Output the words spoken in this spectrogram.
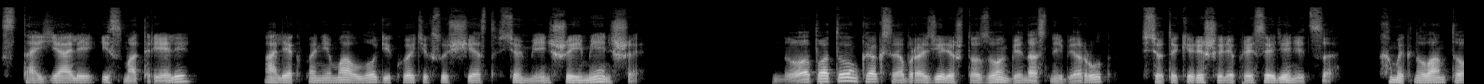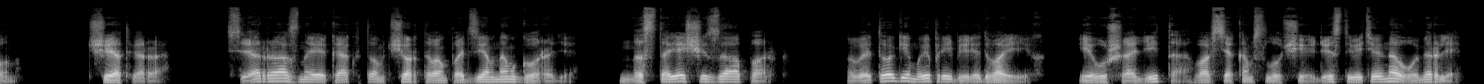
«Стояли и смотрели?» Олег понимал логику этих существ все меньше и меньше. Ну а потом, как сообразили, что зомби нас не берут, все-таки решили присоединиться, хмыкнул Антон. Четверо. Все разные, как в том чертовом подземном городе. Настоящий зоопарк. В итоге мы прибили двоих. И у Шалита, во всяком случае, действительно умерли.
